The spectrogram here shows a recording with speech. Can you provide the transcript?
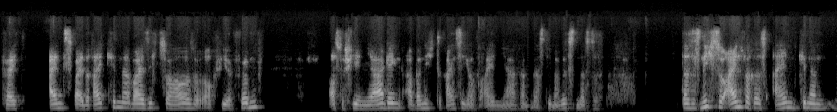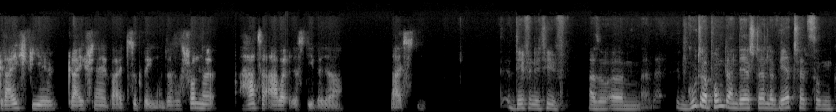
vielleicht ein, zwei, drei Kinder bei sich zu Hause oder auch vier, fünf aus verschiedenen Jahrgängen, aber nicht 30 auf einen Jahrgang, dass die mal wissen, dass es dass es nicht so einfach ist, allen Kindern gleich viel, gleich schnell beizubringen. Und dass es schon eine harte Arbeit ist, die wir da leisten. Definitiv. Also ähm, guter Punkt an der Stelle, Wertschätzung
